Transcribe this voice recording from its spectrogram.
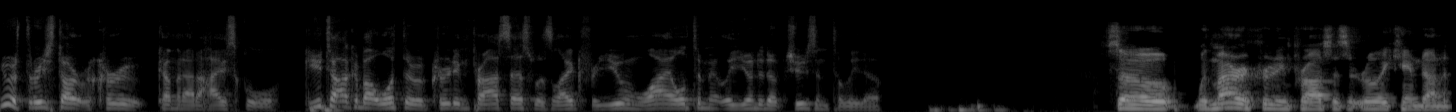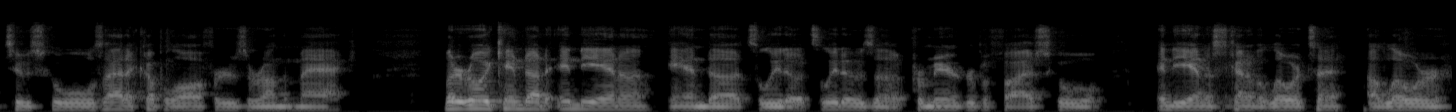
you were a three star recruit coming out of high school. Can you talk about what the recruiting process was like for you and why ultimately you ended up choosing Toledo? So, with my recruiting process, it really came down to two schools. I had a couple offers around the MAC but it really came down to Indiana and uh, Toledo. Toledo is a premier Group of Five school. Indiana's kind of a lower ten, a lower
